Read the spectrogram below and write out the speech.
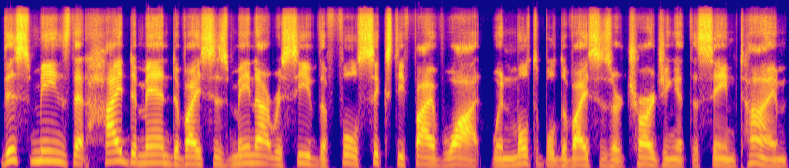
This means that high demand devices may not receive the full 65 watt when multiple devices are charging at the same time,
